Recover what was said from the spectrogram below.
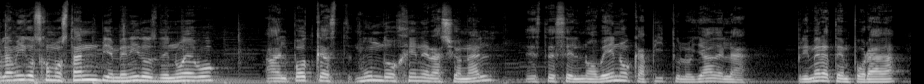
Hola amigos, ¿cómo están? Bienvenidos de nuevo al podcast Mundo Generacional. Este es el noveno capítulo ya de la primera temporada.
